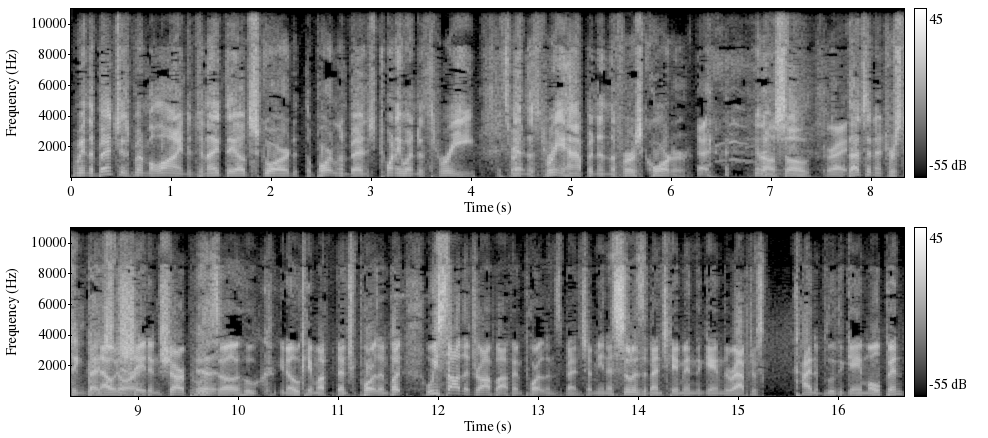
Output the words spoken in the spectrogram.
I mean, the bench has been maligned, tonight they outscored the Portland bench 21 to 3. That's right. And the 3 happened in the first quarter. you know, so right. that's an interesting bench and that was story. Shaedon Sharpe who's uh, who you know who came off the bench for Portland, but we saw the drop off in Portland's bench. I mean, as soon as the bench came in the game, the Raptors kind of blew the game open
